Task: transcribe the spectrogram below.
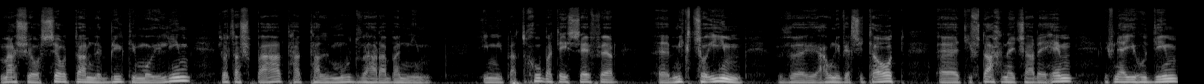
מה שעושה אותם לבלתי מועילים זאת השפעת התלמוד והרבנים. אם ייפתחו בתי ספר אה, מקצועיים והאוניברסיטאות אה, תפתחנה את שעריהם לפני היהודים,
